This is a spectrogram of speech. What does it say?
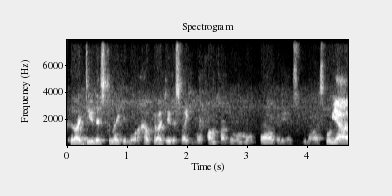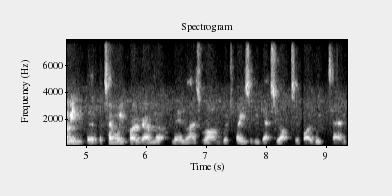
could I do this to make it more? How could I do this to make it more fun for everyone? More fail videos would be nice. Well, yeah, I mean the, the 10 week program that me and Les run, which basically gets you up to by week 10,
